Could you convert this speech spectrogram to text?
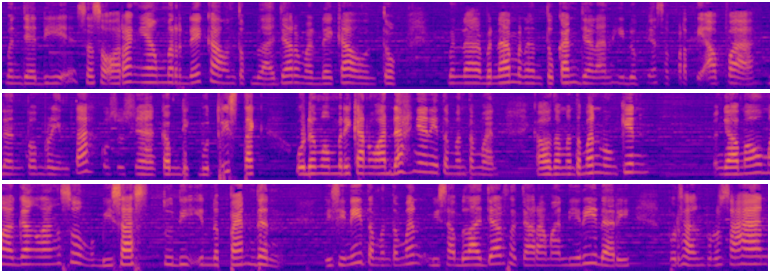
menjadi seseorang yang merdeka untuk belajar, merdeka untuk benar-benar menentukan jalan hidupnya seperti apa. Dan pemerintah khususnya Kemdikbudristek udah memberikan wadahnya nih teman-teman. Kalau teman-teman mungkin nggak mau magang langsung, bisa studi independen di sini teman-teman bisa belajar secara mandiri dari perusahaan-perusahaan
